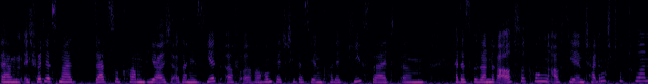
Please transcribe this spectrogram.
Ähm, ich würde jetzt mal dazu kommen, wie ihr euch organisiert. Auf eurer Homepage steht, dass ihr ein Kollektiv seid. Ähm, hat das besondere Auswirkungen auf die Entscheidungsstrukturen,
